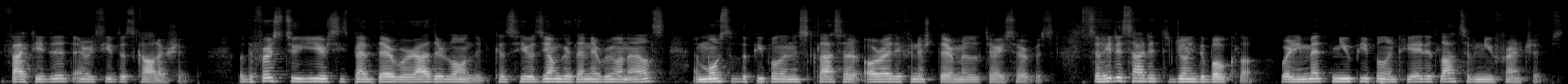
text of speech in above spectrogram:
In fact, he did and received a scholarship. But the first two years he spent there were rather lonely because he was younger than everyone else and most of the people in his class had already finished their military service. So he decided to join the Boat Club, where he met new people and created lots of new friendships.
